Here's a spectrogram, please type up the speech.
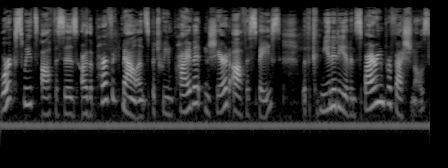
Work Suites offices are the perfect balance between private and shared office space with a community of inspiring professionals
